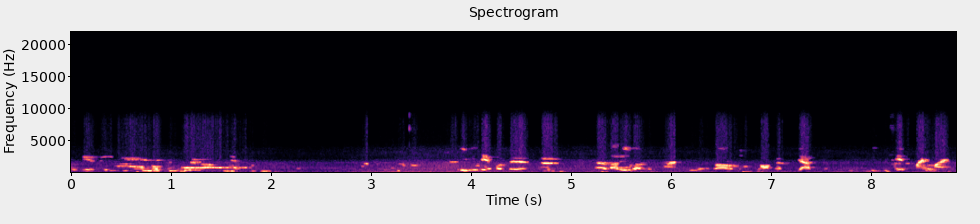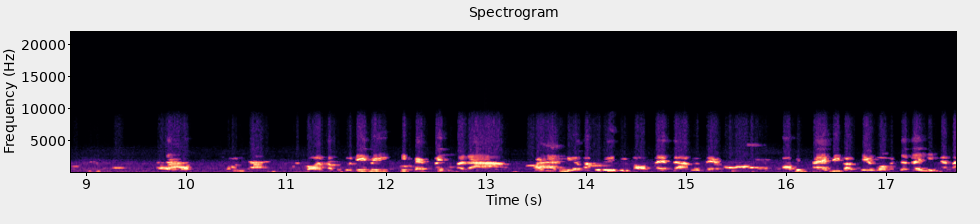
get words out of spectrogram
นเกตที่ทีพิเศษหมดเลยตอนนี้แบบผ่านอยู่แล้วก็ลองกันอยากสิ่งพิเศษใหม่ๆจะทำได้เพราะว่าถ้าเป็นคนที่ไม่คิดแบบไม่ธรรมดาเพราะฉะนั้นเหนือมาคนอื่นอยู่น้องแต่ด่าแต่อ๋อพอเป็นแฟนที่แบบเทวมันจะได้เห็นอะไร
